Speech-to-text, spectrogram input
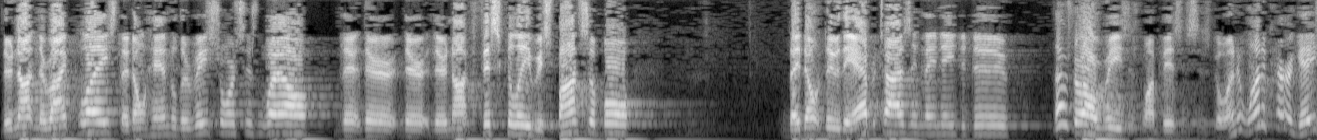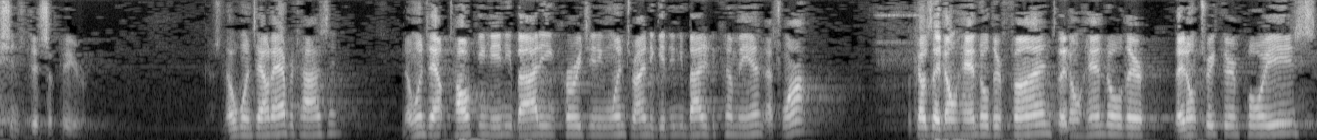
They're not in the right place. They don't handle their resources well. They're, they're, they're, they're not fiscally responsible. They don't do the advertising they need to do. Those are all reasons why businesses go under. Why do congregations disappear? Because no one's out advertising. No one's out talking to anybody, encouraging anyone, trying to get anybody to come in. That's why. Because they don't handle their funds. They don't handle their, they don't treat their employees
